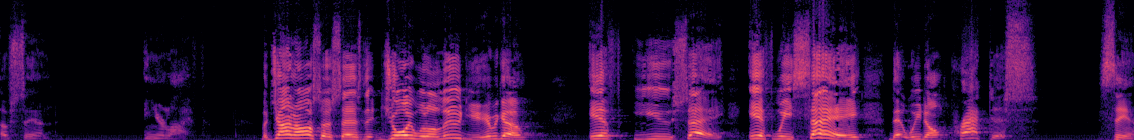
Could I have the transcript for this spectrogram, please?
of sin in your life. But John also says that joy will elude you. Here we go. If you say, if we say that we don't practice sin.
